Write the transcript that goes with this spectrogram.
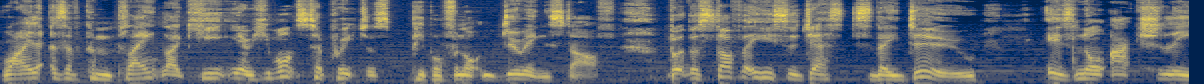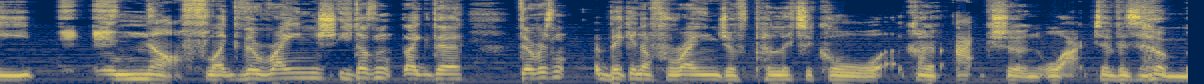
write letters of complaint? Like he, you know, he wants to preach to people for not doing stuff, but the stuff that he suggests they do is not actually enough. Like the range, he doesn't like the there isn't a big enough range of political kind of action or activism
